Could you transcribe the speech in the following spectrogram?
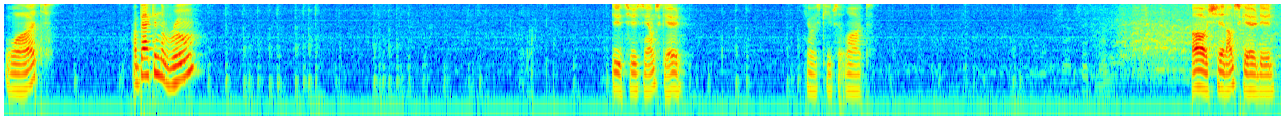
What? I'm back in the room? Dude, seriously, I'm scared. He always keeps it locked. Oh shit, I'm scared, dude.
